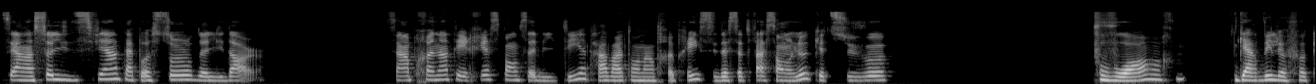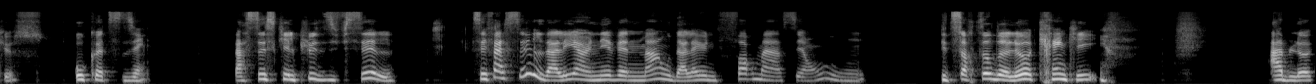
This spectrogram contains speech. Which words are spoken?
c'est en solidifiant ta posture de leader. C'est en prenant tes responsabilités à travers ton entreprise. C'est de cette façon-là que tu vas pouvoir garder le focus au quotidien. Parce que c'est ce qui est le plus difficile. C'est facile d'aller à un événement ou d'aller à une formation puis de sortir de là craqué, à bloc.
